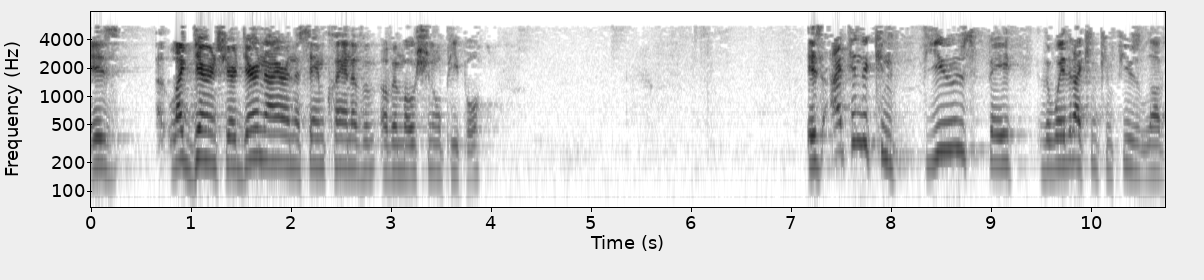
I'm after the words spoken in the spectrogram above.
is like Darren shared, Darren and I are in the same clan of, of emotional people. Is I tend to confuse faith the way that I can confuse love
